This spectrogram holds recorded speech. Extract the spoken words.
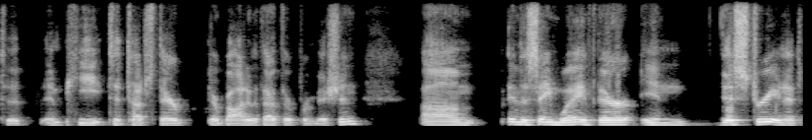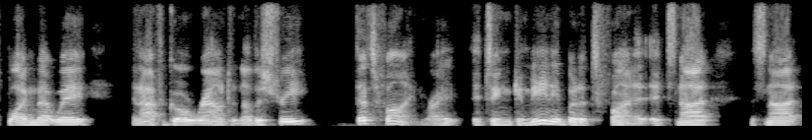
to impede to touch their their body without their permission. Um, in the same way, if they're in this street and it's blocking that way, and I have to go around another street, that's fine, right? It's inconvenient, but it's fine. It's not it's not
